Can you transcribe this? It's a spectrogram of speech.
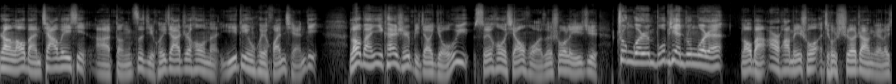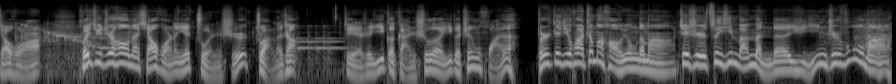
让老板加微信啊，等自己回家之后呢，一定会还钱的。老板一开始比较犹豫，随后小伙子说了一句：“中国人不骗中国人。”老板二话没说就赊账给了小伙。回去之后呢，小伙呢也准时转了账。这也是一个敢赊，一个真还啊！不是这句话这么好用的吗？这是最新版本的语音支付吗？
